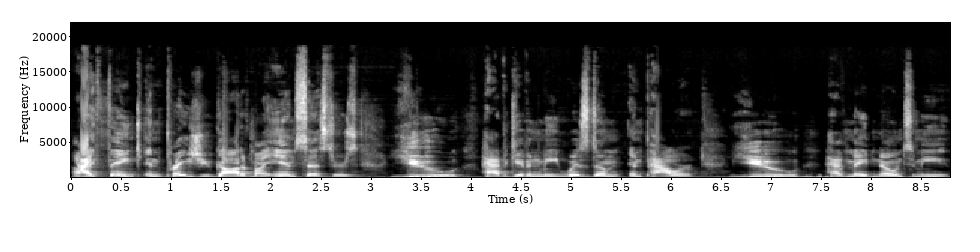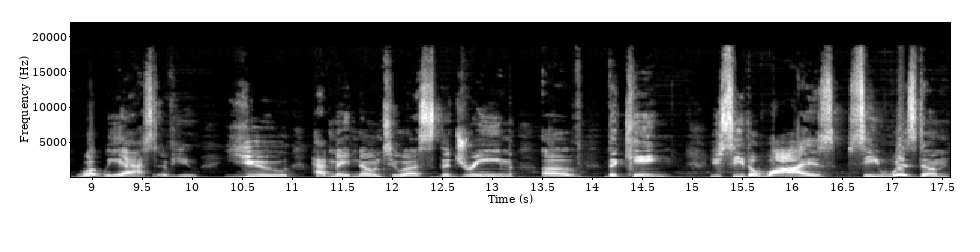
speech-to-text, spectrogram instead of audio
I thank and praise you, God of my ancestors. You have given me wisdom and power. You have made known to me what we asked of you. You have made known to us the dream of the king. You see, the wise see wisdom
